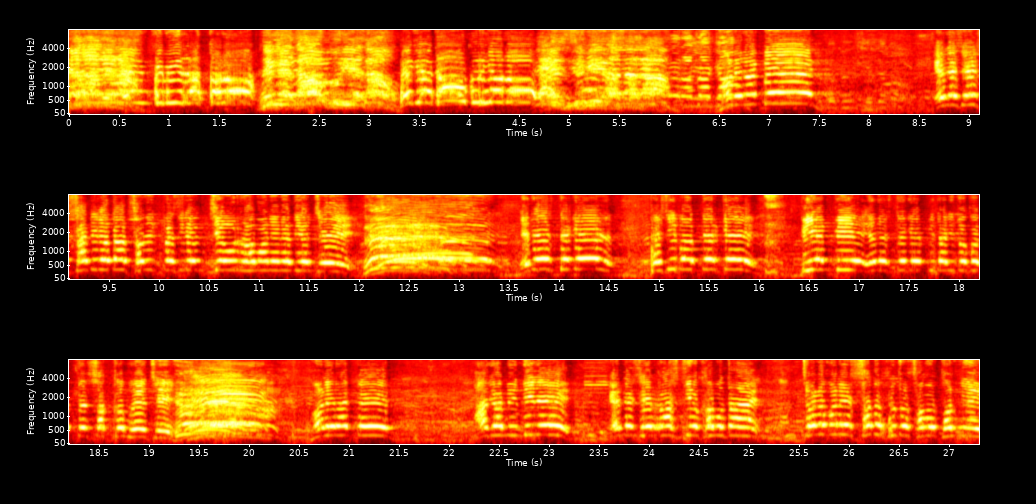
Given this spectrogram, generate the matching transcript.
দালালেরা এনসিপি রাস্তারা ভেঙে দাও গুড়িয়ে দাও ভেঙে দাও গুড়িয়ে দাও এনসিপি রাস্তাটা মনে রাখবেন এদেশের স্বাধীনতা শহীদ প্রেসিডেন্ট জিয়াউর রহমান এনে দিয়েছে এদেশ থেকে বেশিরভাগদেরকে বিএনপি এদেশ থেকে বিতাড়িত করতে সক্ষম হয়েছে মনে রাখবেন আগামী দিনে এদেশের রাষ্ট্রীয় ক্ষমতায় জনগণের সদস্য সমর্থন নিয়ে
